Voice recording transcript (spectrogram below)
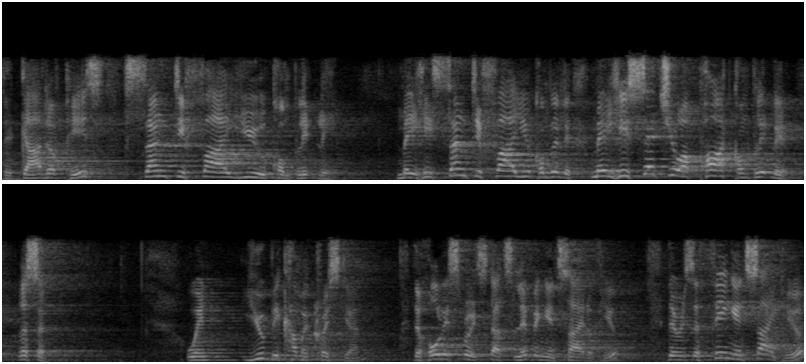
the God of peace, sanctify you completely. May He sanctify you completely. May He set you apart completely. Listen, when you become a Christian, the Holy Spirit starts living inside of you. there is a thing inside you,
